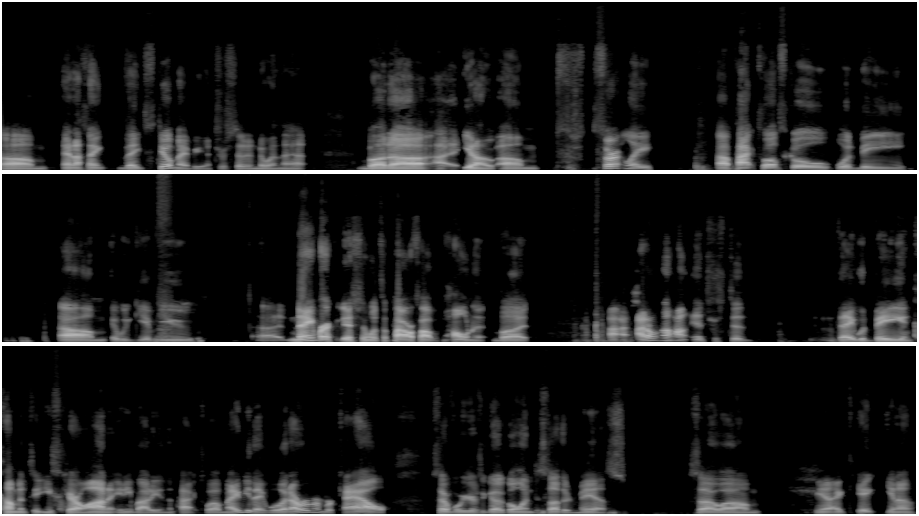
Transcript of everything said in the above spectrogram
Um, and I think they still may be interested in doing that, but uh, I, you know, um, certainly, a Pac-12 school would be, um, it would give you uh, name recognition with the Power Five opponent, but I, I don't know how interested they would be in coming to East Carolina. Anybody in the Pac-12, maybe they would. I remember Cal several years ago going to Southern Miss. So, um, yeah, it, it you know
